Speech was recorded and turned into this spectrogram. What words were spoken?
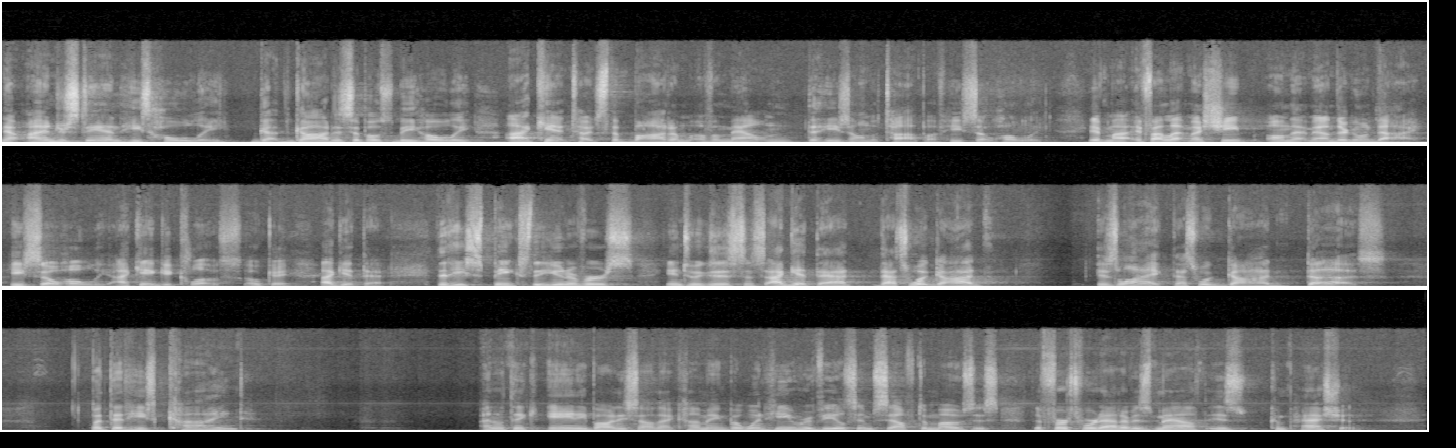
Now, I understand He's holy. God, is supposed to be holy. I can't touch the bottom of a mountain that He's on the top of. He's so holy. If, my, if I let my sheep on that mountain, they're going to die. He's so holy. I can't get close. Okay, I get that. That He speaks the universe into existence. I get that. That's what God is like, that's what God does. But that He's kind? I don't think anybody saw that coming, but when he reveals himself to Moses, the first word out of his mouth is compassion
